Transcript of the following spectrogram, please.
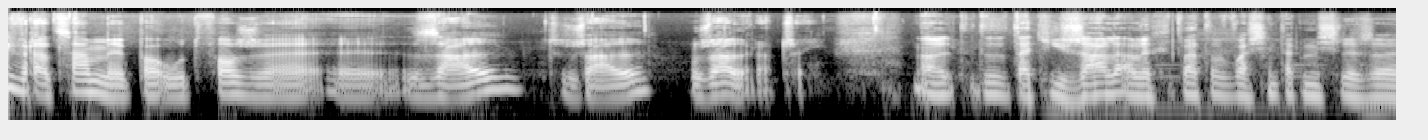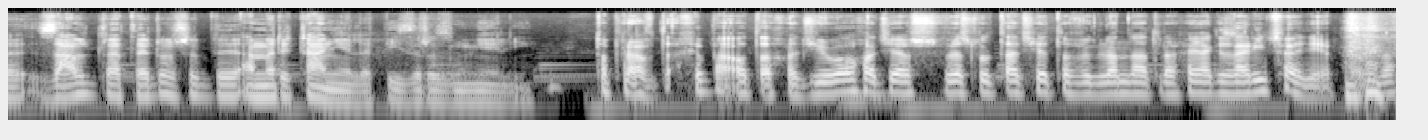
I wracamy po utworze e, Zal, czy Żal, Żal raczej. No ale to, taki żal, ale chyba to właśnie tak myślę, że żal dlatego, żeby Amerykanie lepiej zrozumieli. To prawda, chyba o to chodziło, chociaż w rezultacie to wygląda trochę jak zaliczenie, prawda?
